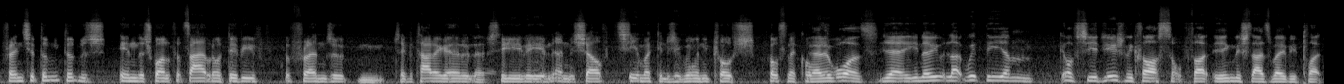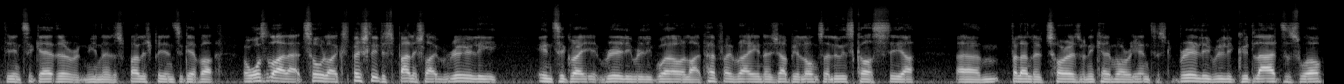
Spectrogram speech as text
friendship that, that was in the squad at the time. Or did you have friends with David Carragher and Stevie and, and yourself, Seamuck, and you were really close, close in the? Yeah, it was. Yeah, you know, like with the um, obviously you'd usually class sort of like the English lads maybe like being together and you know the Spanish being together. It wasn't like that at all. Like especially the Spanish like really integrated really really well. Like Pepe Reina, Xabi Alonso, Luis Garcia, um, Fernando Torres when he came Morientes, really really good lads as well.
